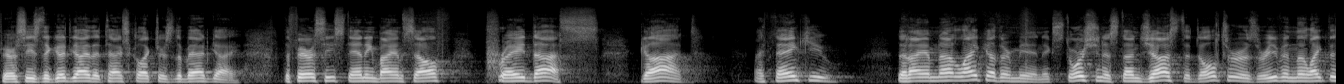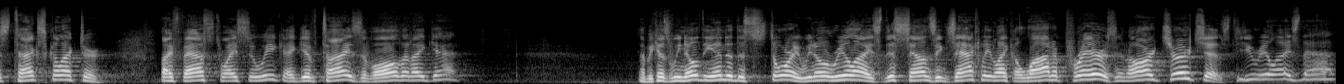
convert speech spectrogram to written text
Pharisee's the good guy, the tax collector's the bad guy. The Pharisee, standing by himself, prayed thus God, I thank you that I am not like other men, extortionists, unjust, adulterers, or even like this tax collector. I fast twice a week. I give tithes of all that I get. Now, because we know the end of the story, we don't realize this sounds exactly like a lot of prayers in our churches. Do you realize that?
